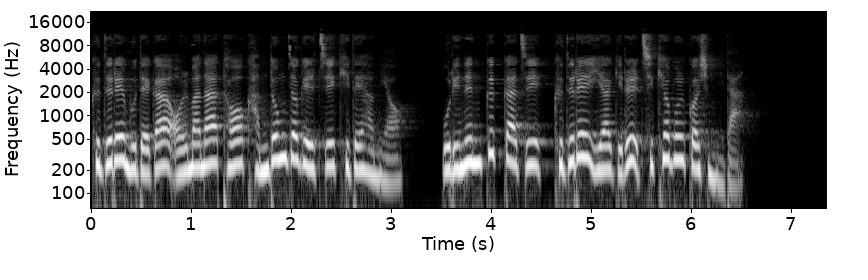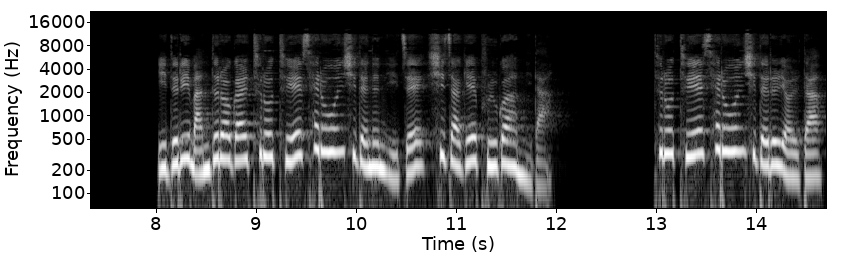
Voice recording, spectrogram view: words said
그들의 무대가 얼마나 더 감동적일지 기대하며 우리는 끝까지 그들의 이야기를 지켜볼 것입니다. 이들이 만들어갈 트로트의 새로운 시대는 이제 시작에 불과합니다. 트로트의 새로운 시대를 열다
